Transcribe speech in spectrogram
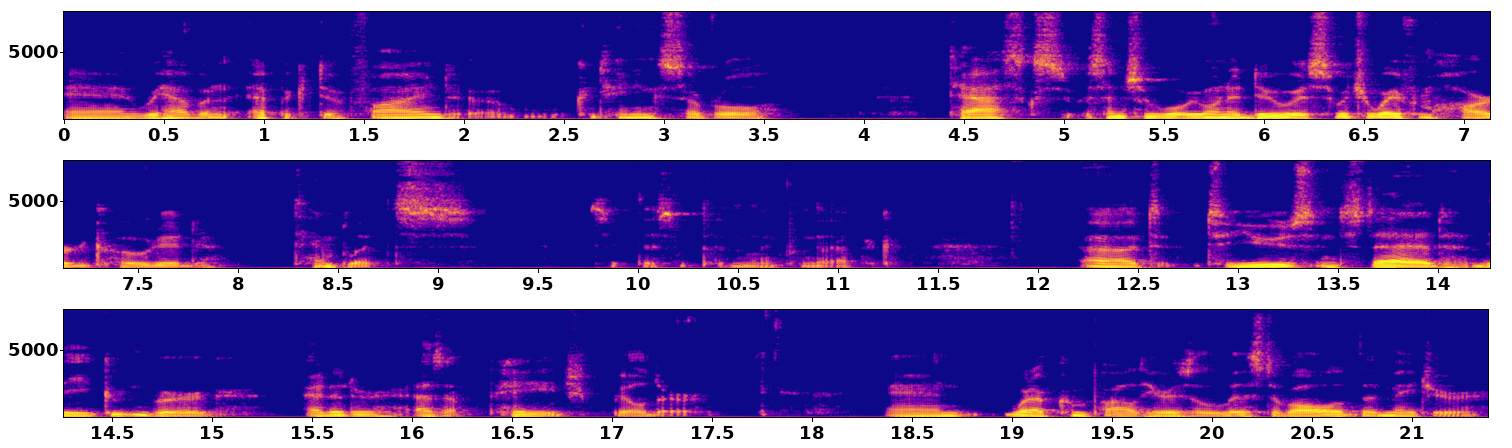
and we have an epic defined uh, containing several tasks. Essentially what we want to do is switch away from hard-coded templates see if this doesn't link from the epic. Uh, to, to use instead the Gutenberg editor as a page builder. And what I've compiled here is a list of all of the major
